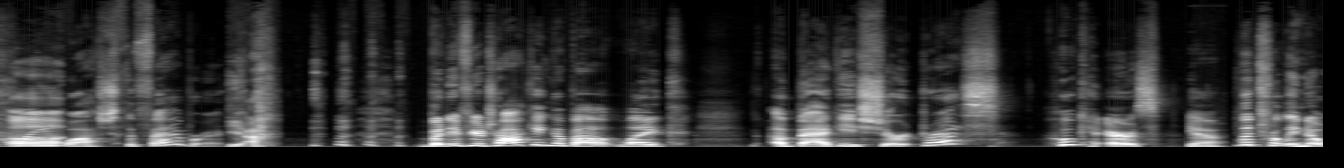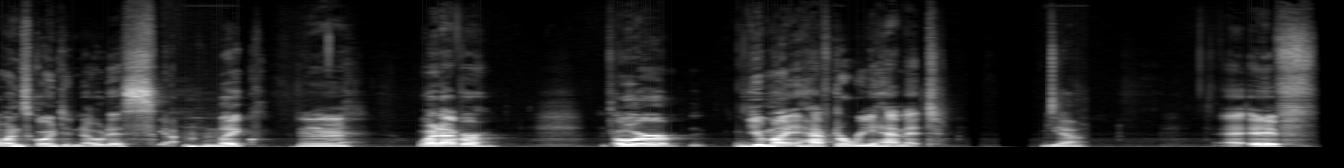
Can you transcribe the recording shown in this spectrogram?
pre wash the fabric. Yeah. But if you're talking about like a baggy shirt dress, who cares? Yeah. Literally, no one's going to notice. Yeah. Like, mm, whatever. Or you might have to rehem it Yeah. if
